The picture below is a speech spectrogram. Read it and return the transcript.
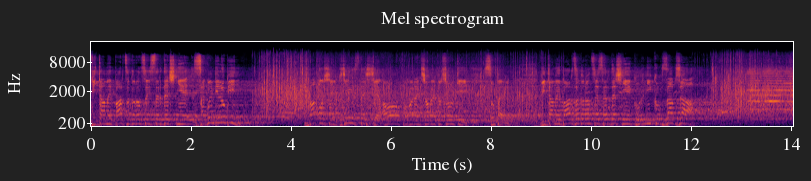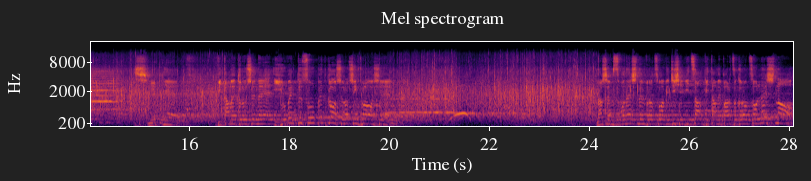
Witamy bardzo gorąco i serdecznie Zagłębie Lubin. 2-8, gdzie jesteście? O, pomarańczowe koszulki, super. Witamy bardzo gorąco i serdecznie Górników Zabrza. Świetnie. Witamy drużynę Juventusu Bydgoszcz, rocznik 2.8. W naszym słonecznym Wrocławiu dzisiaj witamy bardzo gorąco Leszno.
